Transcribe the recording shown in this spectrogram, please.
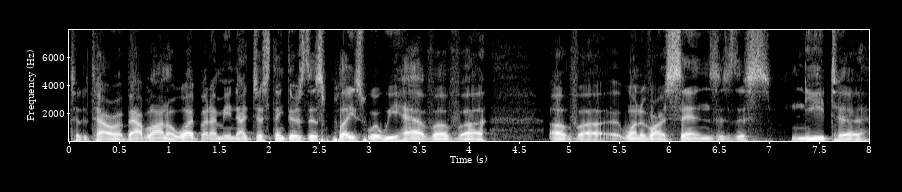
to the Tower of Babylon or what, but I mean, I just think there's this place where we have of uh, of uh, one of our sins is this need to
